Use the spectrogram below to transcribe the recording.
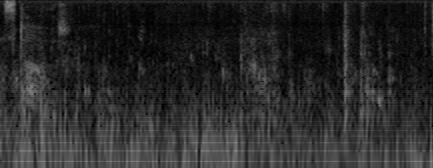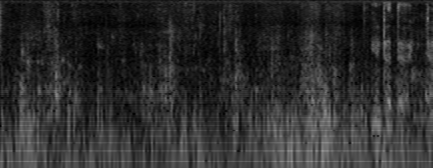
মনস্টার এটাতেও একটা।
